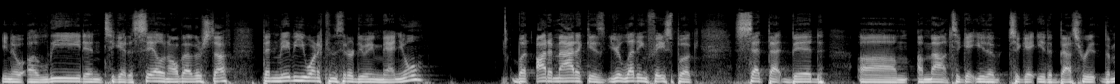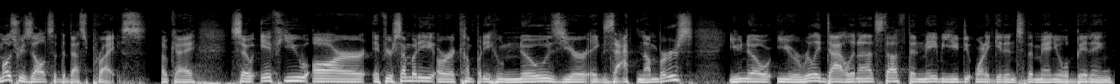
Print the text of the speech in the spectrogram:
you know, a lead and to get a sale and all that other stuff, then maybe you want to consider doing manual but automatic is you're letting Facebook set that bid um, amount to get you the to get you the best re- the most results at the best price. Okay, so if you are if you're somebody or a company who knows your exact numbers, you know you're really dialed in on that stuff, then maybe you do want to get into the manual bidding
